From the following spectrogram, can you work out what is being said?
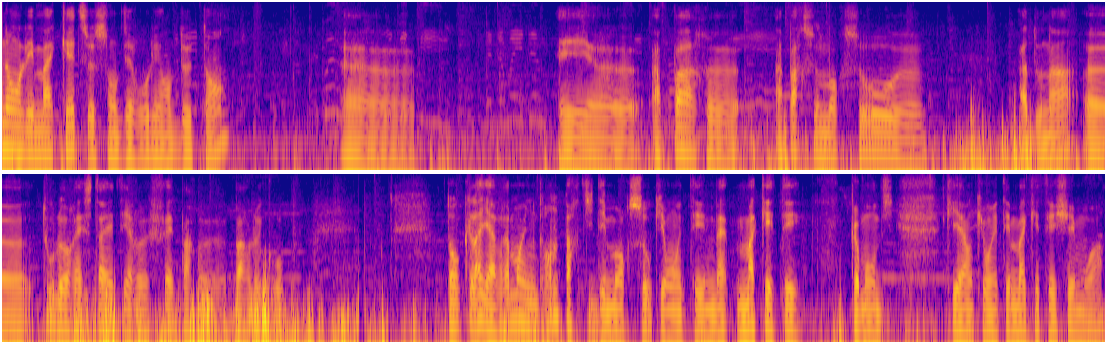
Les maquettes se sont déroulées en deux temps. Euh, et euh, à, part, euh, à part ce morceau Adona, tout le reste a été refait par, par le groupe. Donc là, il y a vraiment une grande partie des morceaux qui ont été maquettés, comme on dit, qui, qui ont été maquettés chez moi.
